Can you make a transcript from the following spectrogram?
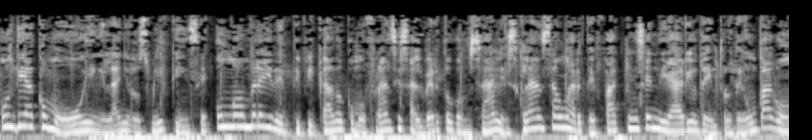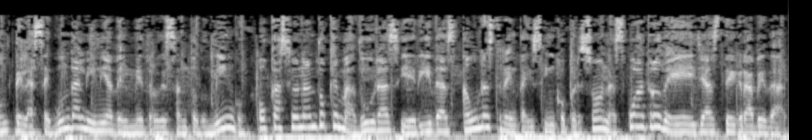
Un día como hoy, en el año 2015, un hombre identificado como Francis Alberto González lanza un artefacto incendiario dentro de un vagón de la segunda línea del metro de Santo Domingo, ocasionando quemaduras y heridas a unas 35 personas, cuatro de ellas de gravedad.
